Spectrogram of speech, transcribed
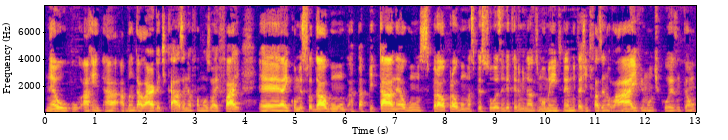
né, o, o a, a, banda larga de casa, né, o famoso Wi-Fi, é, aí começou a dar algum, a, pitar, né, alguns, para algumas pessoas em determinados momentos, né, muita gente fazendo live, um monte de coisa, então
